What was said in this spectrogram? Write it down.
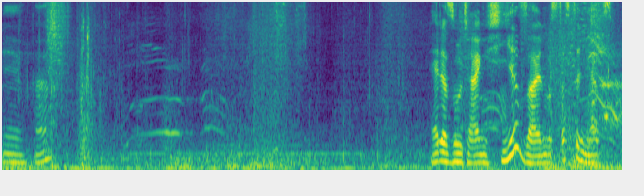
Nee, hä? Hä, der sollte eigentlich hier sein. Was ist das denn jetzt?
